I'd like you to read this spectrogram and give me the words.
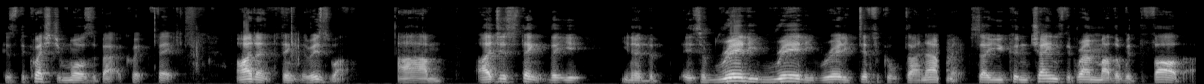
because the question was about a quick fix. I don't think there is one. Um, I just think that you you know the it's a really really really difficult dynamic. So you can change the grandmother with the father,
